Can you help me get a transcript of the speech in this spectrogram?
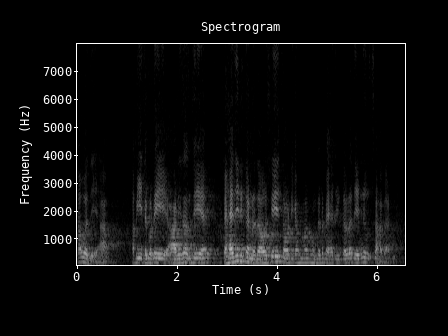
තව දෙයක් අපි එතකොට ඒ ආනිසංසය පැහැදිලි කරන දවසේ තව ටිකක් මම හොඳට පැහැදිලි කරලා දෙන්න උත්සාහ ගන්නවා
